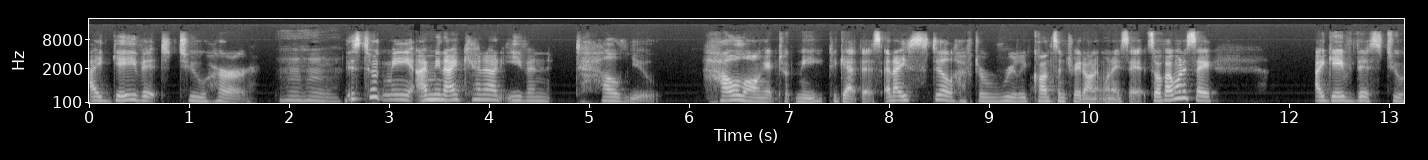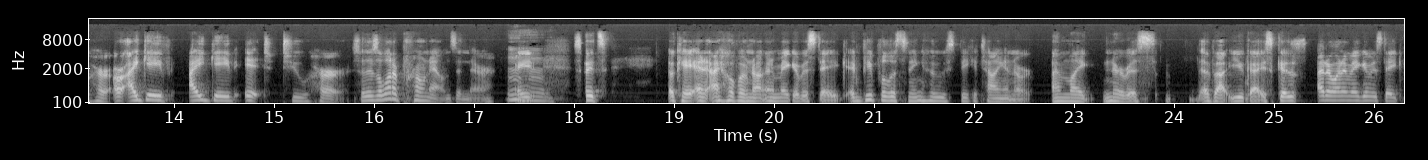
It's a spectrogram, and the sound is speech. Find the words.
I gave it to her. Mm-hmm. This took me, I mean, I cannot even tell you how long it took me to get this. And I still have to really concentrate on it when I say it. So if I want to say, I gave this to her, or I gave I gave it to her. So there's a lot of pronouns in there, right? Mm-hmm. So it's okay. And I hope I'm not going to make a mistake. And people listening who speak Italian, or I'm like nervous about you guys because I don't want to make a mistake.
